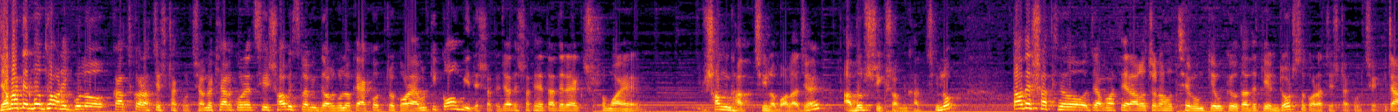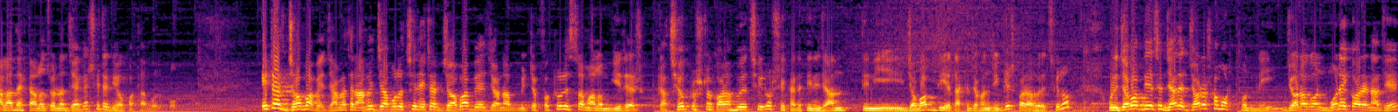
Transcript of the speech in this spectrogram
জামাতের মধ্যে অনেকগুলো কাজ করার চেষ্টা করছে। আমরা খেয়াল করেছি, সব ইসলামিক দলগুলোকে একত্র করা, এমনকি কমইদের সাথে, যাদের সাথে তাদের এক সময় সংঘাত ছিল বলা যায়, আদর্শিক সংঘাত ছিল, তাদের সাথেও জামাতের আলোচনা হচ্ছে এবং কেউ কেউ তাদেরকে এন্ডোর্সও করার চেষ্টা করছে। এটা আলাদা একটা আলোচনার জায়গা, সেটা নিয়েও কথা বলব। এটার জবাবে জামাতের আমির যা বলেছেন, এটার জবাবে জনাব মির্জা ফখরুল ইসলাম আলমগীরের কাছেও প্রশ্ন করা হয়েছিল। সেখানে তিনি জান, তিনি জবাব দিয়ে তাকে যখন জিজ্ঞেস করা হয়েছিল, উনি জবাব দিয়েছেন, যাদের জনসমর্থন নেই, জনগণ মনে করে না যে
